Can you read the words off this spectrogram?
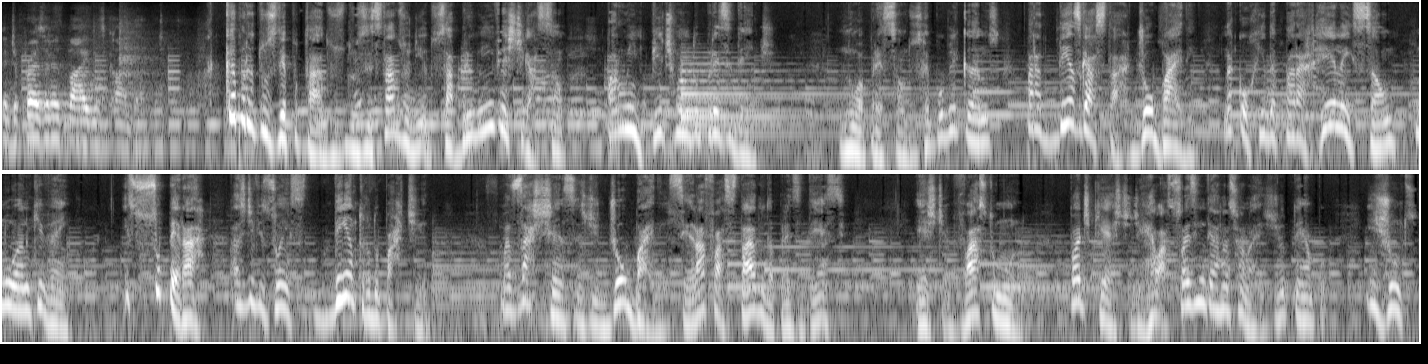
into President Biden's conduct. A Câmara dos Deputados dos Estados Unidos abriu investigação para o impeachment do presidente, numa pressão dos republicanos para desgastar Joe Biden na corrida para a reeleição no ano que vem e superar as divisões dentro do partido. Mas as chances de Joe Biden ser afastado da presidência? Este é Vasto Mundo, podcast de relações internacionais de O Tempo, e juntos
